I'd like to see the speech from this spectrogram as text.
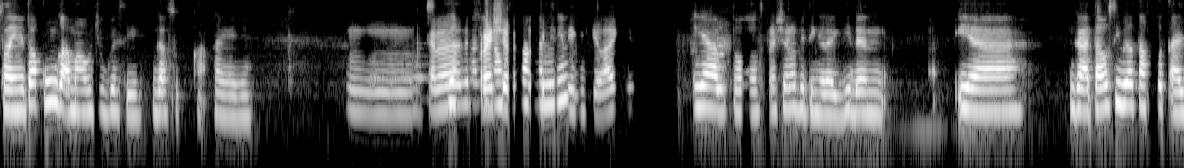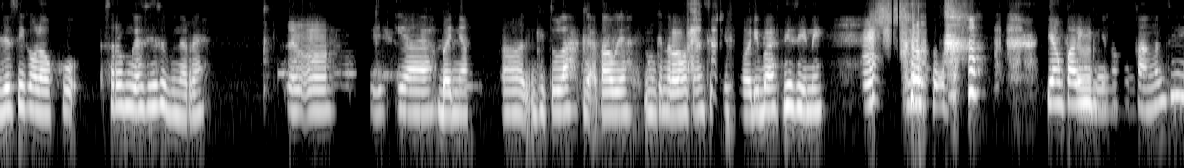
Selain itu aku nggak mau juga sih. Nggak suka kayaknya. Hmm, karena paling pressure lebih tinggi lagi. Iya betul. Pressure lebih tinggi lagi dan ya nggak tahu sih Bel takut aja sih kalau aku. Serem nggak sih sebenarnya? Heeh. ya banyak eh, gitulah nggak tahu ya. Mungkin terlalu sensitif kalau dibahas di sini. Yang paling bikin aku kangen sih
